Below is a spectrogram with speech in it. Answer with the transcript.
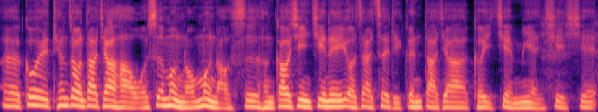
呃，各位听众，大家好，我是孟龙孟老师，很高兴今天又在这里跟大家可以见面，谢谢。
